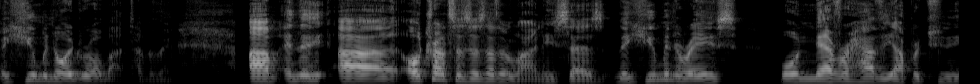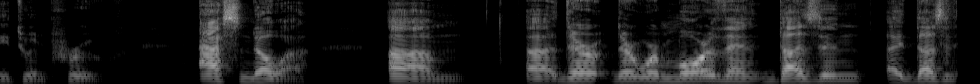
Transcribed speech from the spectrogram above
a humanoid robot type of thing. Um, and then uh, Ultron says this other line. He says, "The human race will never have the opportunity to improve." Ask Noah. Um, uh, there, there were more than dozen a dozen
